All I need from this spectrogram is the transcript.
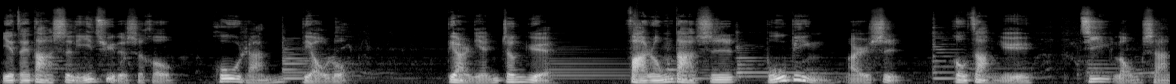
也在大师离去的时候忽然凋落。第二年正月，法融大师不病而逝，后葬于鸡笼山。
